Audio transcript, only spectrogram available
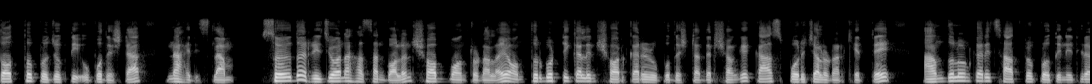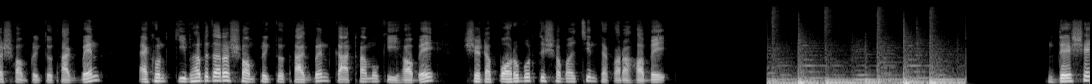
তথ্য প্রযুক্তি উপদেষ্টা নাহিদ ইসলাম। সৈয়দা রিজওয়ানা হাসান বলেন, সব মন্ত্রণালয়ে অন্তর্বর্তীকালীন সরকারের উপদেষ্টাদের সঙ্গে কাজ পরিচালনার ক্ষেত্রে আন্দোলনকারী ছাত্র প্রতিনিধিরা সম্পৃক্ত থাকবেন। এখন কীভাবে তারা সম্পৃক্ত থাকবেন, কাঠামো কি হবে, সেটা পরবর্তী সময় চিন্তা করা হবে। দেশে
